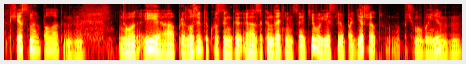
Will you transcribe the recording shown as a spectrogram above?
общественная палата. Мгм. Вот, и а, предложить такую э, законодательную инициативу, если ее поддержат, почему бы и нет. Мгм.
